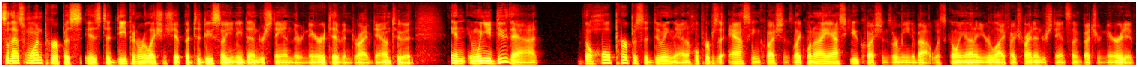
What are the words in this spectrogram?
So that's one purpose is to deepen relationship, but to do so you need to understand their narrative and drive down to it. And, and when you do that, the whole purpose of doing that, the whole purpose of asking questions, like when I ask you questions or mean about what's going on in your life, I try to understand something about your narrative.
